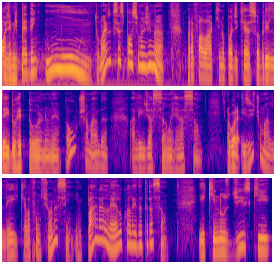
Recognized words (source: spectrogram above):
Olha, me pedem muito, mais do que vocês possam imaginar, para falar aqui no podcast sobre lei do retorno, né? Ou chamada a lei de ação e reação. Agora, existe uma lei que ela funciona assim, em paralelo com a lei da atração, e que nos diz que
